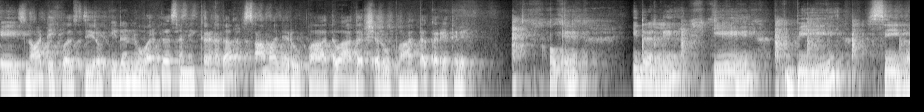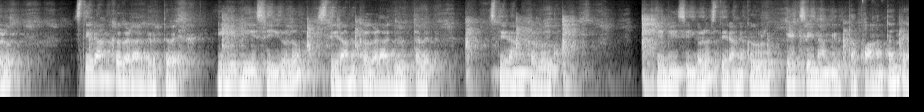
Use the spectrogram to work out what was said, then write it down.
a is not equals zero ಇದನ್ನು ವರ್ಗ ಸಮೀಕರಣದ ಸಾಮಾನ್ಯ ರೂಪ ಅಥವಾ ಆದರ್ಶ ರೂಪ ಅಂತ ಕರಿತೀವಿ. ಓಕೆ ಇದರಲ್ಲಿ ಎ ಬಿ ಸಿಗಳು ಸ್ಥಿರಾಂಕಗಳಾಗಿರುತ್ತವೆ. ಎ ಬಿ ಸಿಗಳು ಸ್ಥಿರಾಂಕಗಳಾಗಿರುತ್ತವೆ. ಸ್ಥಿರಾಂಕಗಳು. ಎ ಬಿ ಸಿಗಳು ಸ್ಥಿರಾಂಕಗಳು. ಎಕ್ಸ್ ಏನಾಗಿರುತ್ತಪ್ಪ ಅಂತಂದರೆ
